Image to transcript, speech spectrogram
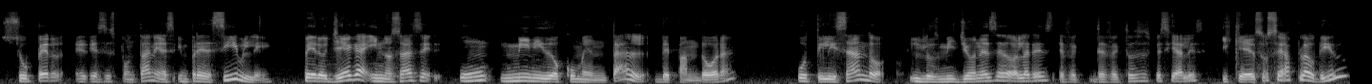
súper, e, es espontánea, es impredecible, pero llega y nos hace un mini documental de Pandora utilizando los millones de dólares de efectos especiales y que eso sea aplaudido.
